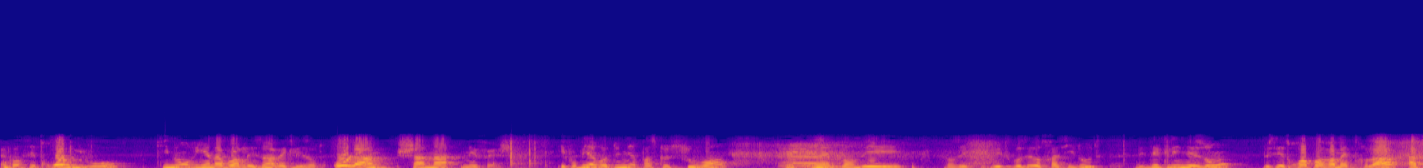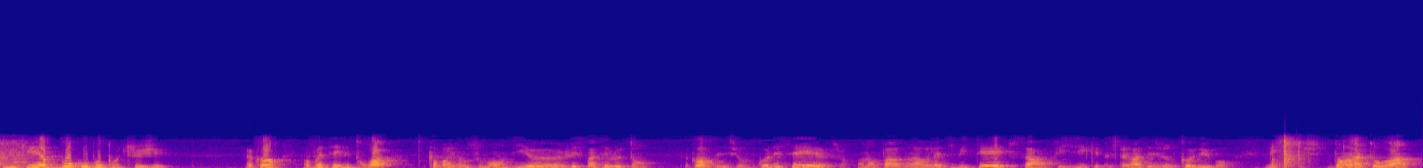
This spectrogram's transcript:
D'accord C'est trois niveaux qui n'ont rien à voir les uns avec les autres. Olam, Shana, Nefesh. Il faut bien retenir parce que souvent, on trouve dans des, dans des exposés de Chassidut des déclinaisons de ces trois paramètres-là appliqués à beaucoup, beaucoup de sujets. D'accord? En fait, c'est les trois, comme par exemple souvent on dit euh, l'espace et le temps. D'accord? C'est des choses que vous connaissez. On en parle dans la relativité, tout ça, en physique, etc. C'est des choses connues. Bon. Mais dans la Torah,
